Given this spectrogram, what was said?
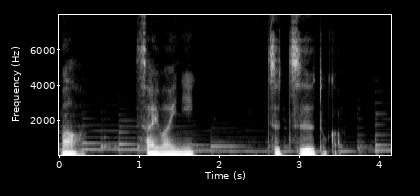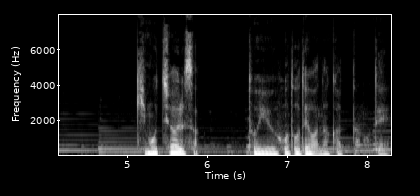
まあ幸いに頭痛とか気持ち悪さというほどではなかったので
